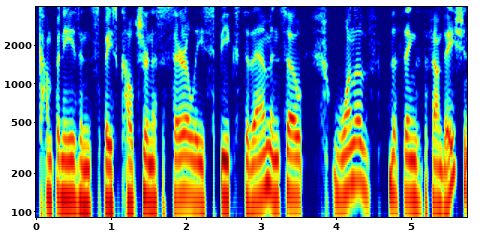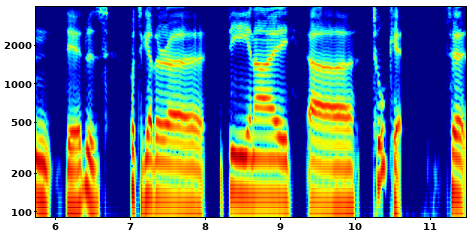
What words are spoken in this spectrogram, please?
companies and space culture necessarily speaks to them. And so, one of the things the foundation did is put together a D and I uh, toolkit to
